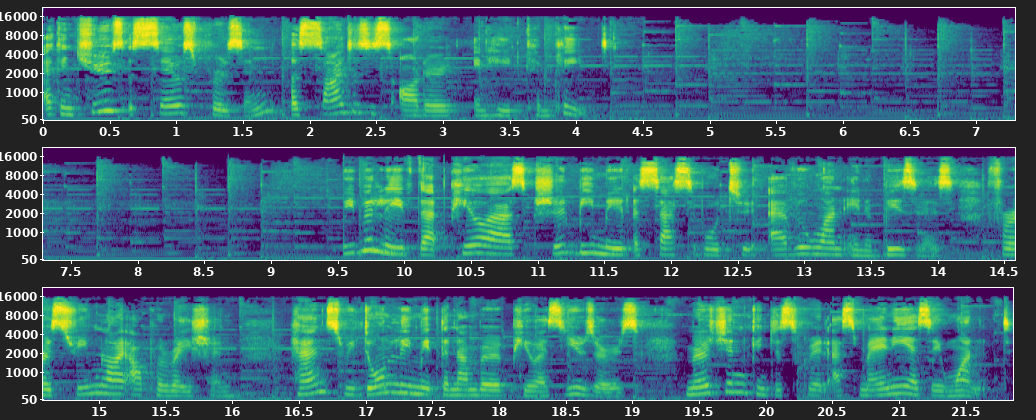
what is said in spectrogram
I can choose a salesperson to this order and hit complete. We believe that POS should be made accessible to everyone in a business for a streamlined operation. Hence, we don't limit the number of POS users. Merchant can just create as many as they want.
